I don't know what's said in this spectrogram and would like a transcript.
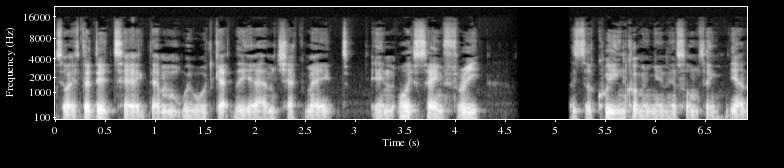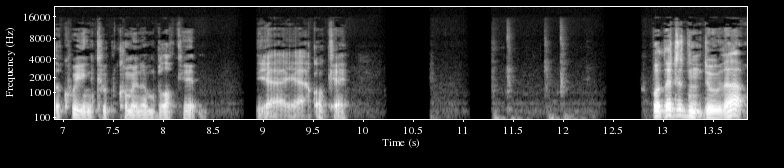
So if they did take, then we would get the um, checkmate in. Oh, it's saying three. Is the queen coming in or something? Yeah, the queen could come in and block it. Yeah, yeah, okay. But they didn't do that.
